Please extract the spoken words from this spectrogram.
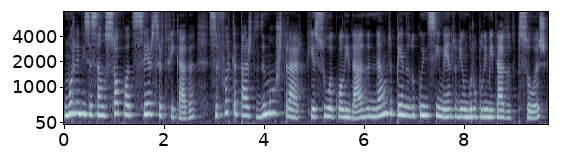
Uma organização só pode ser certificada se for capaz de demonstrar que a sua qualidade não depende do conhecimento de um grupo limitado de pessoas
